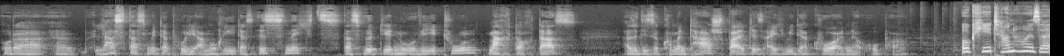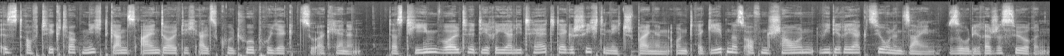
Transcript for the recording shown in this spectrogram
Oder äh, lass das mit der Polyamorie, das ist nichts, das wird dir nur wehtun, mach doch das. Also diese Kommentarspalte ist eigentlich wie der Chor in der Oper. Okay Tannhäuser ist auf TikTok nicht ganz eindeutig als Kulturprojekt zu erkennen. Das Team wollte die Realität der Geschichte nicht sprengen und ergebnisoffen schauen, wie die Reaktionen seien, so die Regisseurin.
